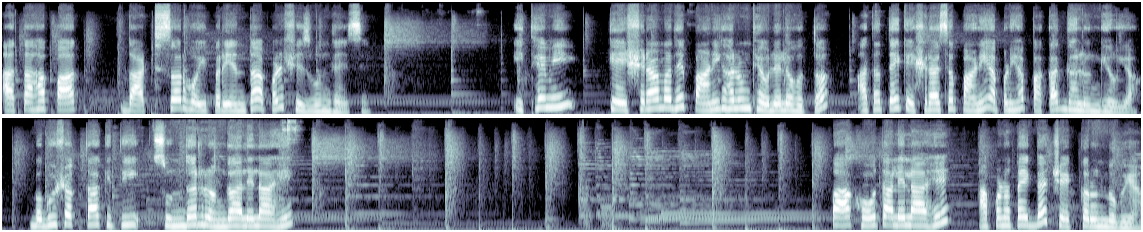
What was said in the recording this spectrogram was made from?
आता हा पाक दाटसर होईपर्यंत आपण शिजवून घ्यायचे. इथे मी केशरामध्ये पाणी घालून ठेवलेलं होतं. आता ते केशराचं पाणी आपण ह्या पाकात घालून घेऊया. बघू शकता किती सुंदर रंग आलेला आहे. पाक होत आलेला आहे. आपण आता एकदा चेक करून बघूया.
